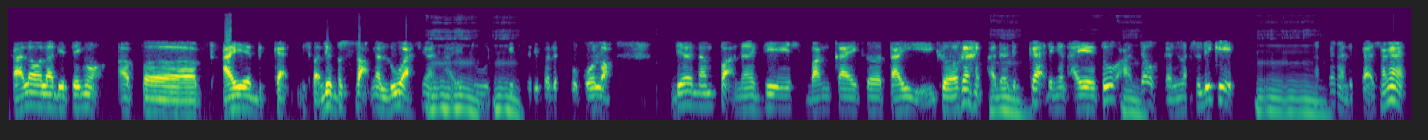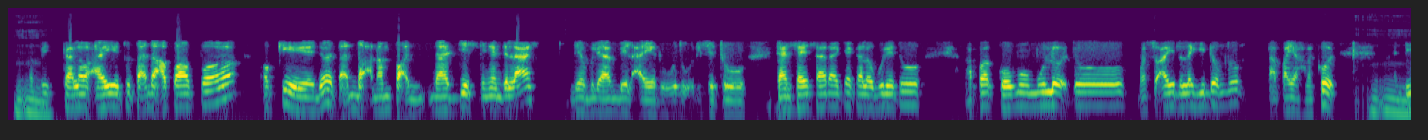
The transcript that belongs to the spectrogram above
Kalau lah dia tengok apa air dekat sebab dia besar kan luas kan. Hmm, Air tu hmm. daripada sekolah. Dia nampak najis, bangkai ke, tai ke kan. Ada Hmm. dekat dengan air tu, Hmm. hmm. jauhkanlah sedikit. Hmm, hmm, hmm. Jangan dekat sangat. Hmm. Tapi kalau air tu tak ada apa-apa, okey je. Tak ada nampak najis dengan jelas, dia boleh ambil air wuduk di situ. Dan saya sarankan kalau boleh tu, apa komo mulut tu, masuk air dalam hidung tu, tak payahlah kot. Hmm. Jadi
